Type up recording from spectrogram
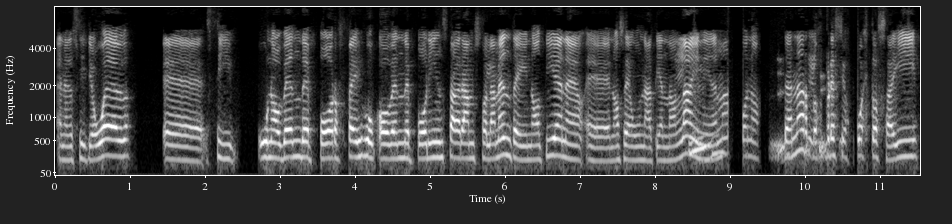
en el sitio web. Eh, si uno vende por Facebook o vende por Instagram solamente y no tiene, eh, no sé, una tienda online y demás, bueno, tener los precios puestos ahí.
